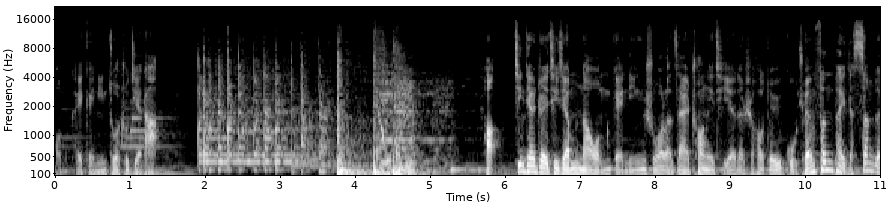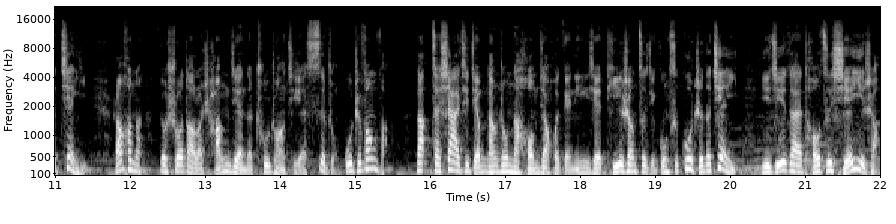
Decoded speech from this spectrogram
我们可以给您做出解答。今天这期节目呢，我们给您说了在创立企业的时候对于股权分配的三个建议，然后呢又说到了常见的初创企业四种估值方法。那在下一期节目当中呢，我们将会给您一些提升自己公司估值的建议，以及在投资协议上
